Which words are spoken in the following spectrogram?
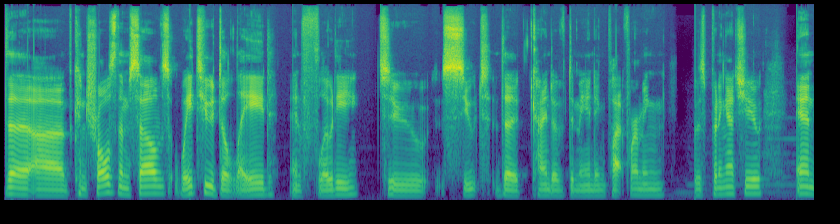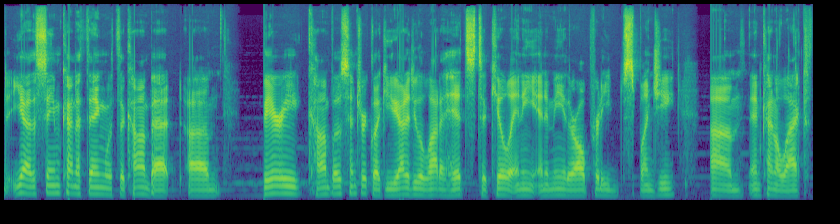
The uh, controls themselves way too delayed and floaty to suit the kind of demanding platforming it was putting at you. And yeah, the same kind of thing with the combat. Um, very combo centric. Like you got to do a lot of hits to kill any enemy. They're all pretty spongy um, and kind of lacked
